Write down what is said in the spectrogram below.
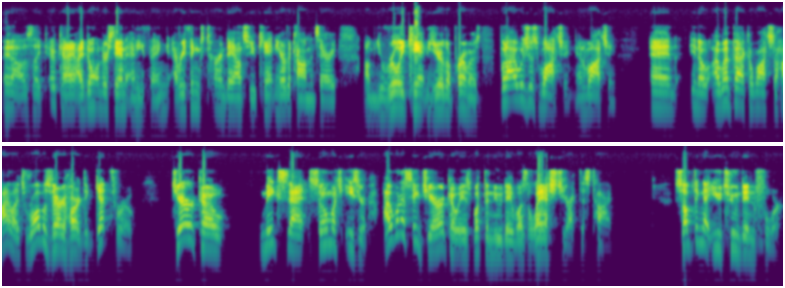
And I was like, okay, I don't understand anything. Everything's turned down, so you can't hear the commentary. Um, you really can't hear the promos. But I was just watching and watching. And, you know, I went back and watched the highlights. Raw was very hard to get through. Jericho makes that so much easier. I want to say Jericho is what the New Day was last year at this time. Something that you tuned in for.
